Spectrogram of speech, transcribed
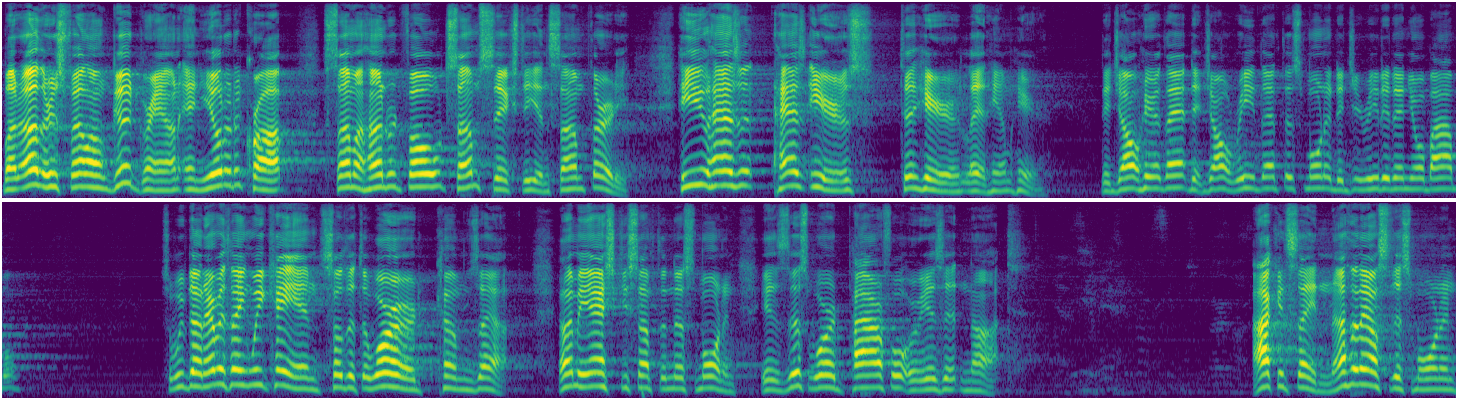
But others fell on good ground and yielded a crop, some a hundredfold, some sixty, and some thirty. He who has, it, has ears to hear, let him hear. Did y'all hear that? Did y'all read that this morning? Did you read it in your Bible? So we've done everything we can so that the word comes out. Let me ask you something this morning. Is this word powerful or is it not? I could say nothing else this morning,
